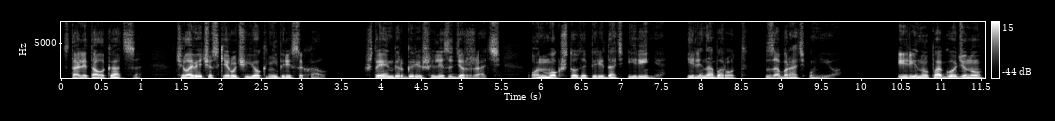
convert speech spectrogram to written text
стали толкаться. Человеческий ручеек не пересыхал. Штейнберга решили задержать. Он мог что-то передать Ирине, или наоборот, забрать у нее. Ирину Погодину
